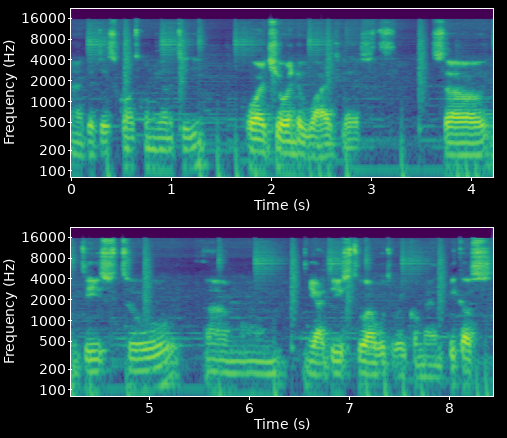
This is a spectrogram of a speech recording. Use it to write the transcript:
uh, the Discord community or join the whitelist. So these two um, yeah, these two I would recommend because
